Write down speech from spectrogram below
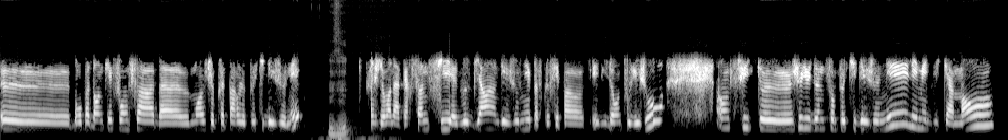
Euh, bon, bah, dans le font ça, bah, moi je prépare le petit déjeuner. Mhm. Je demande à la personne si elle veut bien déjeuner parce que c'est pas évident tous les jours. Ensuite, je lui donne son petit déjeuner, les médicaments.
